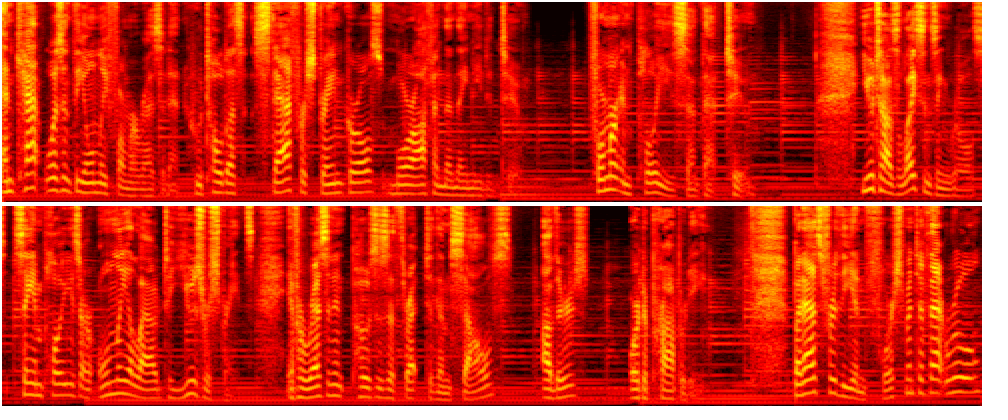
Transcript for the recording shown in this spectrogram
And Kat wasn't the only former resident who told us staff restrained girls more often than they needed to. Former employees said that too. Utah's licensing rules say employees are only allowed to use restraints if a resident poses a threat to themselves, others, or to property. But as for the enforcement of that rule,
